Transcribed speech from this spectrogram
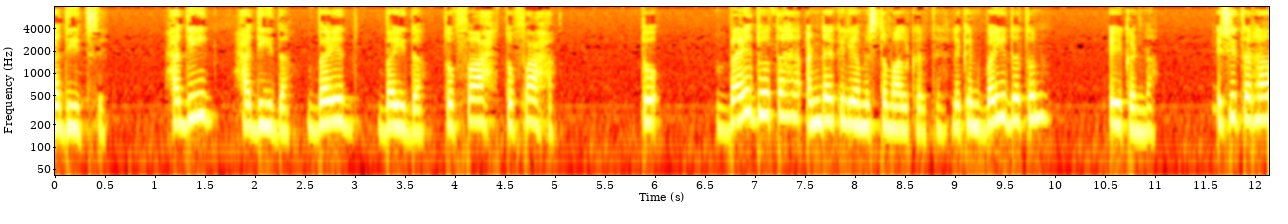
حدید سے حدید حدیدا بید بیدا توفاہ تو بید ہوتا ہے انڈا کے لیے ہم استعمال کرتے ہیں لیکن بیدتن ایک انڈا اسی طرح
